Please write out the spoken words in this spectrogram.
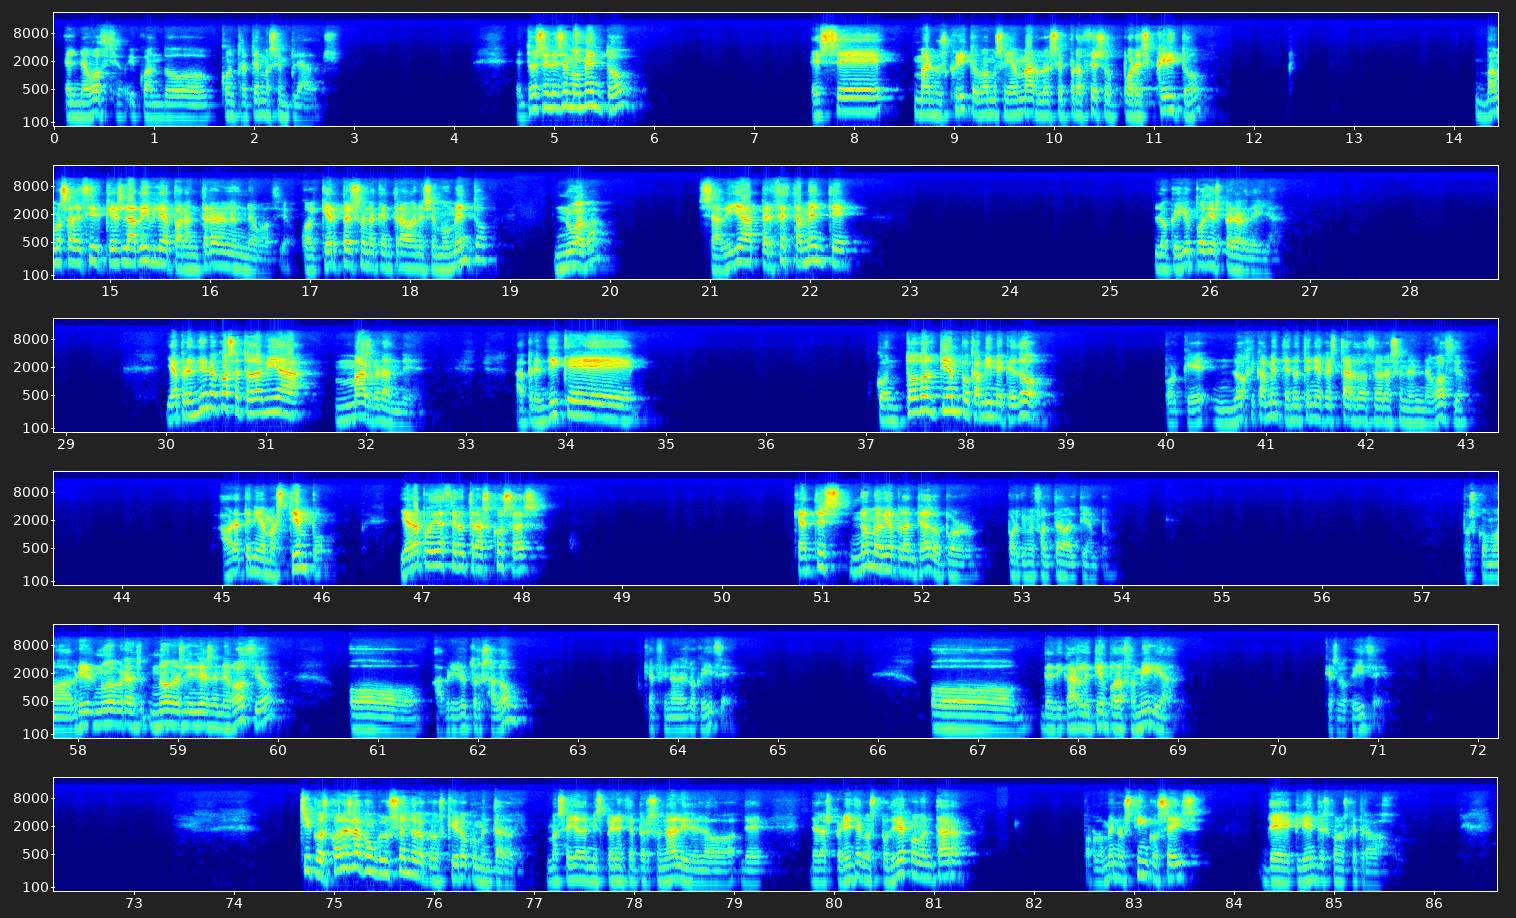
el negocio y cuando contraté más empleados. Entonces, en ese momento, ese manuscrito, vamos a llamarlo, ese proceso por escrito, vamos a decir que es la Biblia para entrar en el negocio. Cualquier persona que entraba en ese momento, nueva, sabía perfectamente lo que yo podía esperar de ella. Y aprendí una cosa todavía más grande. Aprendí que con todo el tiempo que a mí me quedó, porque lógicamente no tenía que estar 12 horas en el negocio, ahora tenía más tiempo y ahora podía hacer otras cosas que antes no me había planteado por, porque me faltaba el tiempo. Pues como abrir nuevas, nuevas líneas de negocio o abrir otro salón, que al final es lo que hice. O dedicarle tiempo a la familia, que es lo que hice. Chicos, ¿cuál es la conclusión de lo que os quiero comentar hoy? Más allá de mi experiencia personal y de, la experiencia que os podría comentar, por lo menos cinco o seis de clientes con los que trabajo.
